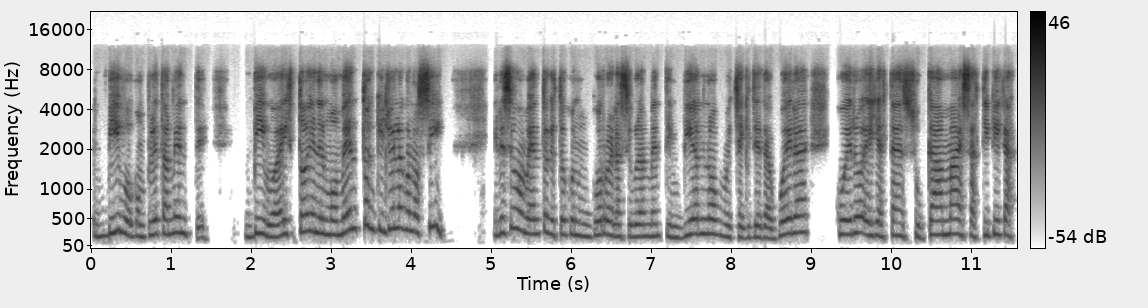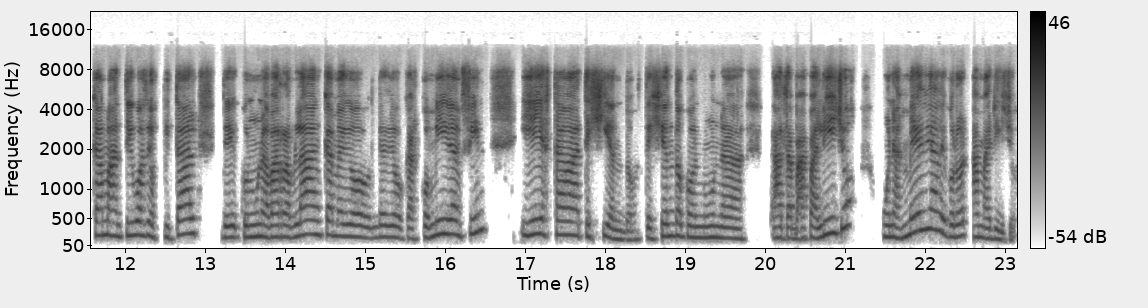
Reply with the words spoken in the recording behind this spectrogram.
vivo completamente? Vivo, ahí estoy en el momento en que yo la conocí. En ese momento que estoy con un gorro, era seguramente invierno, con mi chaquetita cuera, cuero, ella está en su cama, esas típicas camas antiguas de hospital, de, con una barra blanca, medio, medio carcomida, en fin, y ella estaba tejiendo, tejiendo con una palillo unas medias de color amarillo.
